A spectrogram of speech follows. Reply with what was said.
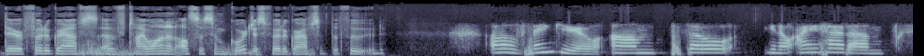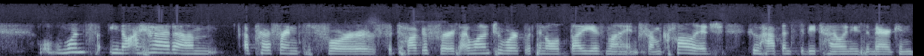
there are photographs of Taiwan and also some gorgeous photographs of the food. Oh, thank you. Um, so, you know, I had um, once, you know, I had um, a preference for photographers. I wanted to work with an old buddy of mine from college who happens to be Taiwanese American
